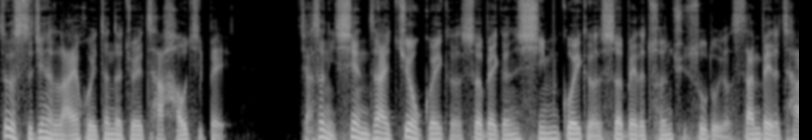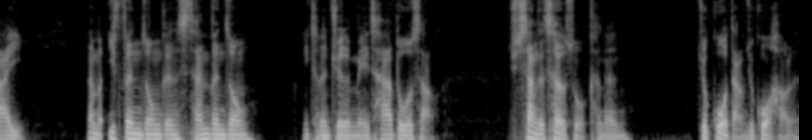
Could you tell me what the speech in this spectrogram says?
这个时间的来回真的就会差好几倍。假设你现在旧规格设备跟新规格设备的存取速度有三倍的差异，那么一分钟跟三分钟，你可能觉得没差多少，去上个厕所可能就过档就过好了。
